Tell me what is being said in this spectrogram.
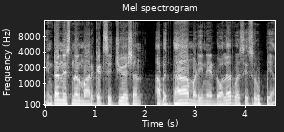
ઇન્ટરનેશનલ માર્કેટ સિચ્યુએશન આ બધા મળીને ડોલર વર્સિસ રૂપિયા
